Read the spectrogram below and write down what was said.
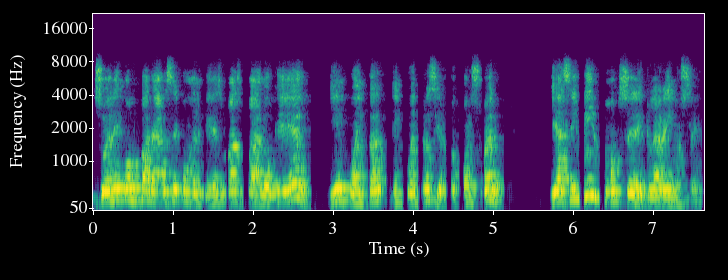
suele compararse con el que es más malo que él y encuentra, encuentra cierto consuelo. Y asimismo se declara inocente.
